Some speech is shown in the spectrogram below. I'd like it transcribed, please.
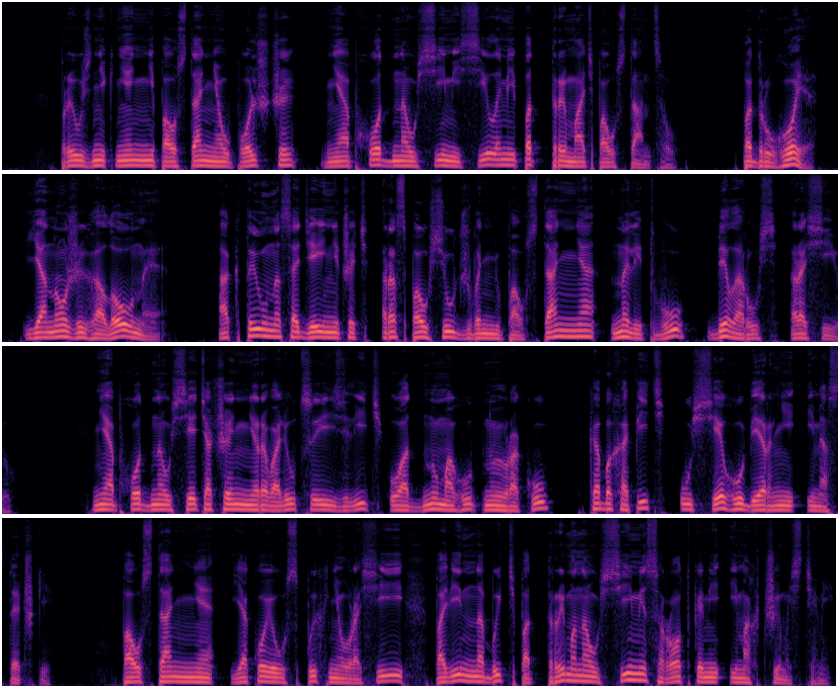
пры ўзнікненні паўстання ў Польшчы неабходна ўсімі сіламі падтрымаць паўстанцаў. Па-другое, яно ж і галоўнае, актыўна садзейнічаць распаўсюджванню паўстання на літву, Беларусь, Расію. Неабходна ўсе цячэнні рэвалюцыі зліць у адну магутную раку, каб ахапіць усе губерні і мястэчкі. Паўстанне, якое ўспыхне ў рассіі, павінна быць падтрымана ўсімі сродкамі і магчымасцямі.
